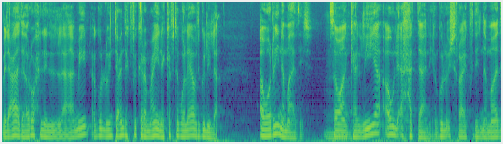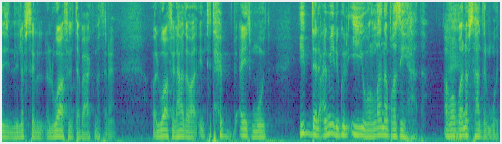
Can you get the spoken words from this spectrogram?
بالعادة أروح للعميل أقول له أنت عندك فكرة معينة كيف تبغى ال output يقول لي لا. اوريه نماذج سواء كان لي أو لأحد ثاني أقول له إيش رأيك في دي النماذج لنفس ال- الوافل تبعك مثلا؟ الوافل هذا أنت تحب أي mood يبدأ العميل يقول اي والله أنا أبغى زي هذا أو أبغى أيوة. نفس هذا ال mood.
